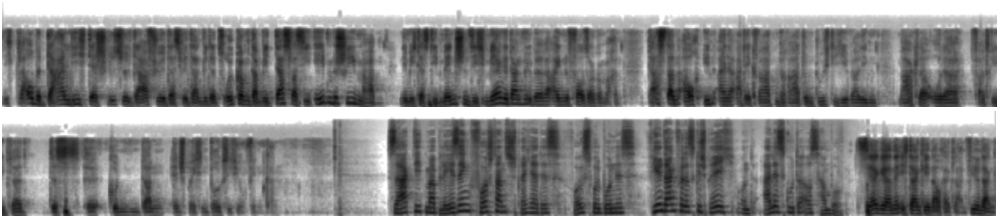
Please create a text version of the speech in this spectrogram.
Ich glaube, da liegt der Schlüssel dafür, dass wir dann wieder zurückkommen, damit das, was Sie eben beschrieben haben, nämlich dass die Menschen sich mehr Gedanken über ihre eigene Vorsorge machen, das dann auch in einer adäquaten Beratung durch die jeweiligen Makler oder Vertriebler des äh, Kunden dann entsprechend Berücksichtigung finden kann. Sagt Dietmar Blesing, Vorstandssprecher des Volkswohlbundes. Vielen Dank für das Gespräch und alles Gute aus Hamburg. Sehr gerne. Ich danke Ihnen auch, Herr Klein. Vielen Dank.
